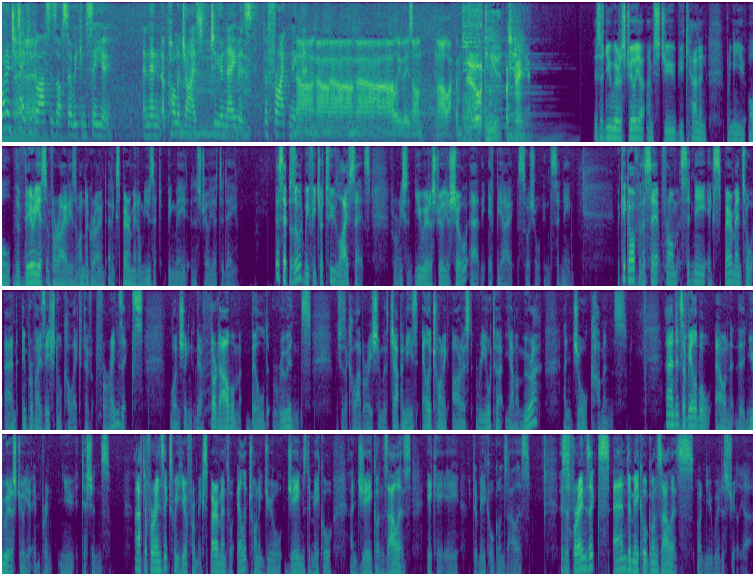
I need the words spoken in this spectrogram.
Why don't you take your glasses off so we can see you? And then apologise to your neighbours for frightening Nah, them. nah, nah, nah. I'll leave these on. Nah, I like them. Weird Australia. This is New Weird Australia. I'm Stu Buchanan, bringing you all the various varieties of underground and experimental music being made in Australia today. This episode, we feature two live sets from a recent New Weird Australia show at the FBI Social in Sydney. We kick off with a set from Sydney experimental and improvisational collective Forensics, launching their third album, Build Ruins, which is a collaboration with Japanese electronic artist Ryota Yamamura and Joe Cummins. And it's available on the New Weird Australia imprint New Editions. And after Forensics, we hear from experimental electronic duo James DeMaco and Jay Gonzalez, aka DeMaco Gonzalez. This is Forensics and DeMaco Gonzalez on New Weird Australia.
